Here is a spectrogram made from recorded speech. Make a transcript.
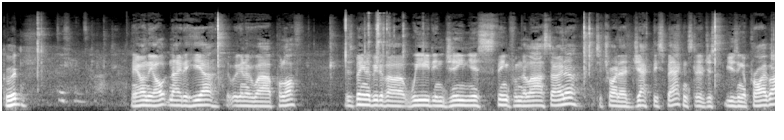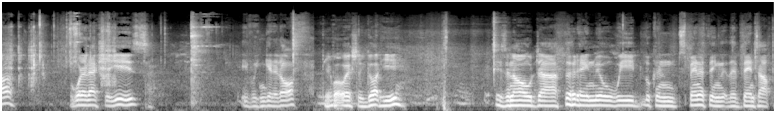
Good. This one's hard. Now on the alternator here that we're going to uh, pull off, there's been a bit of a weird ingenious thing from the last owner to try to jack this back instead of just using a pry bar. What it actually is, if we can get it off, okay, what we actually got here is an old uh, 13 mil weird looking spanner thing that they've bent up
